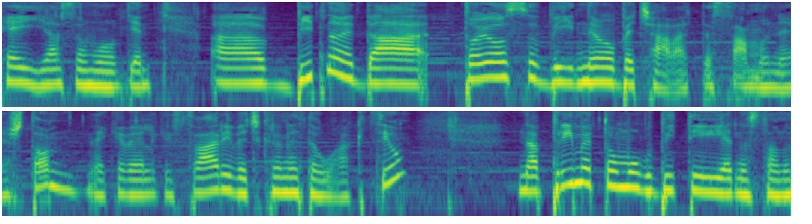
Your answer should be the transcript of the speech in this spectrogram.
Hej, ja sam ovdje. bitno je da toj osobi ne obećavate samo nešto, neke velike stvari, već krenete u akciju. Na primjer, to mogu biti jednostavno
